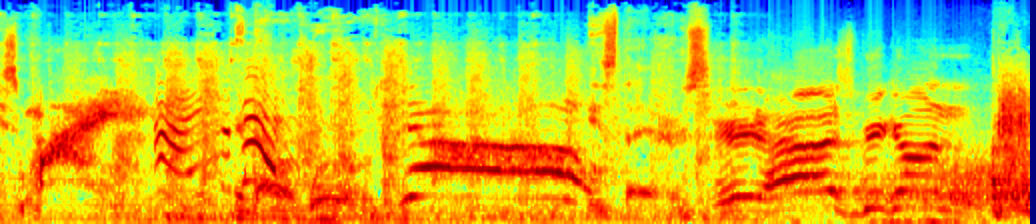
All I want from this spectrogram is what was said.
is mine. and our world is theirs. It has begun!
